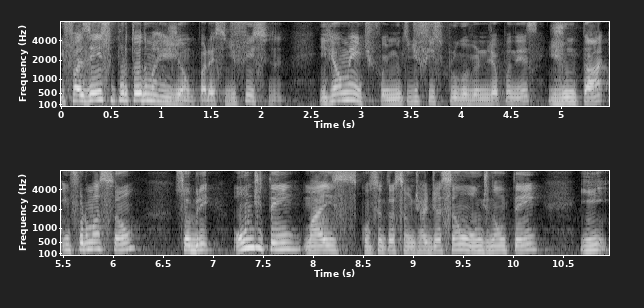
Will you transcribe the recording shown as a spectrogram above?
e fazer isso por toda uma região parece difícil, né? E realmente foi muito difícil para o governo japonês juntar informação sobre onde tem mais concentração de radiação, onde não tem, e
